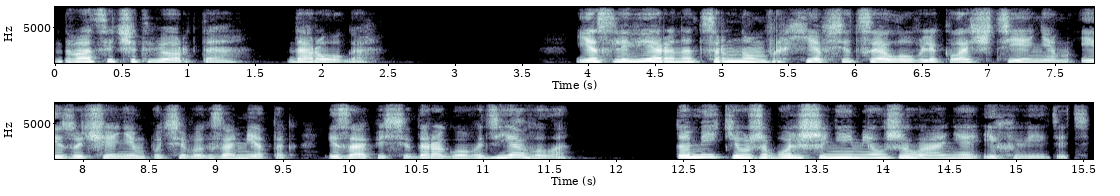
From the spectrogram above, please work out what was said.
двадцать четвертая дорога. Если вера на церном верхе всецело увлеклась чтением и изучением путевых заметок и записи дорогого дьявола то микки уже больше не имел желания их видеть.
